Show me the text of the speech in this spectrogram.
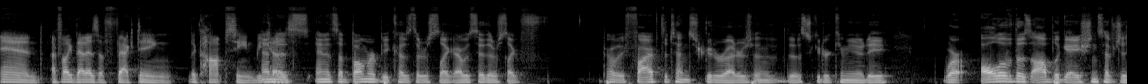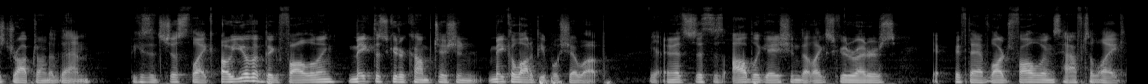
And I feel like that is affecting the comp scene and because it's and it's a bummer because there's like I would say there's like f- probably five to ten scooter riders in the scooter community where all of those obligations have just dropped onto them because it's just like oh you have a big following make the scooter competition make a lot of people show up Yeah. and it's just this obligation that like scooter riders if they have large followings have to like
